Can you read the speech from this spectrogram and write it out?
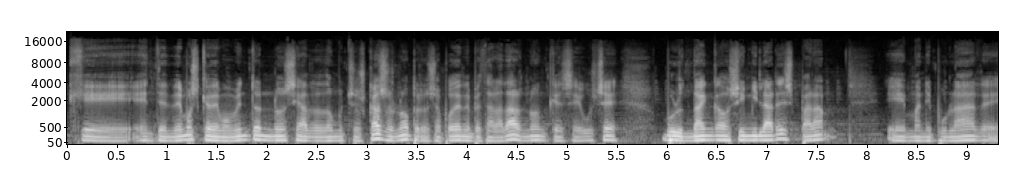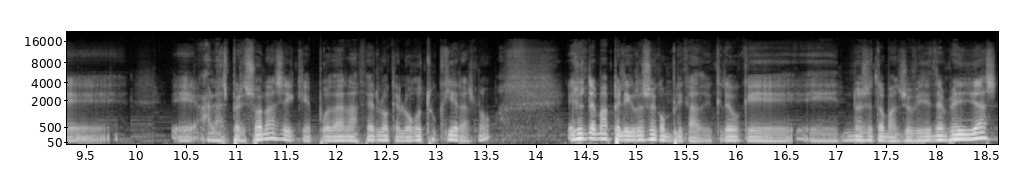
que entendemos que de momento no se ha dado muchos casos, ¿no? Pero se pueden empezar a dar, ¿no? En que se use burundanga o similares para manipular a las personas y que puedan hacer lo que luego tú quieras, ¿no? Es un tema peligroso y complicado y creo que eh, no se toman suficientes medidas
